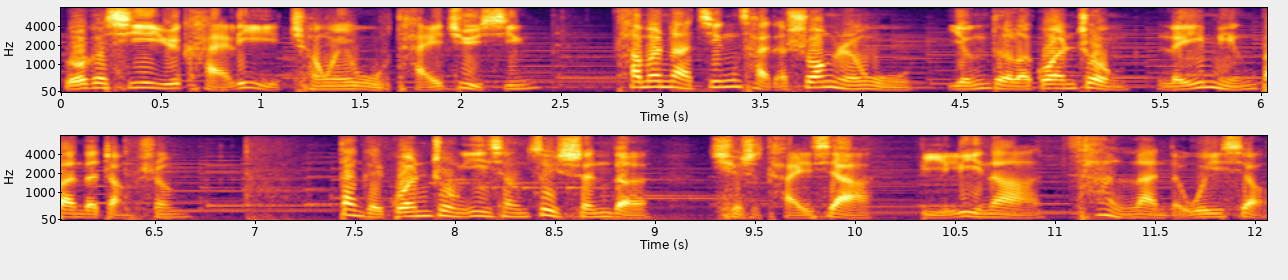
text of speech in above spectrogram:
罗克西与凯莉成为舞台巨星，他们那精彩的双人舞赢得了观众雷鸣般的掌声。但给观众印象最深的却是台下比利那灿烂的微笑。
